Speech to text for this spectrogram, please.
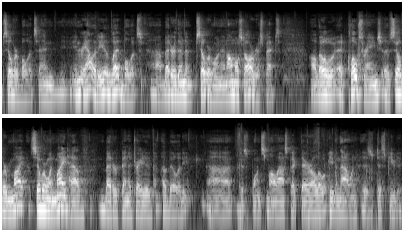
silver bullets. And in reality, a lead bullet's uh, better than a silver one in almost all respects. Although at close range, a silver might silver one might have better penetrative ability. Uh, just one small aspect there, although even that one is disputed.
